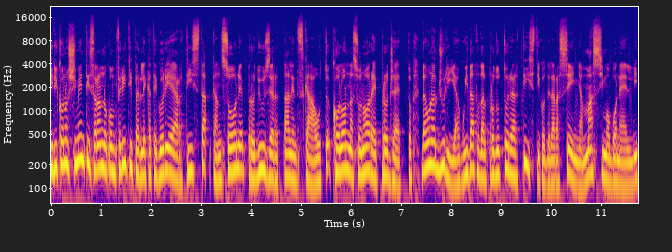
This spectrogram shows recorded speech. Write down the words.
I riconoscimenti saranno conferiti per le categorie artista, canzone, producer, talent scout, colonna sonora e progetto da una giuria guidata dal produttore artistico della rassegna Massimo Bonelli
